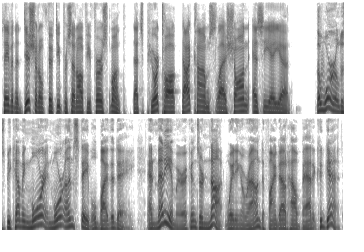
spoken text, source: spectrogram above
Save an additional 50% off your first month. That's puretalk.com slash Sean, S-E-A-N. The world is becoming more and more unstable by the day, and many Americans are not waiting around to find out how bad it could get.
